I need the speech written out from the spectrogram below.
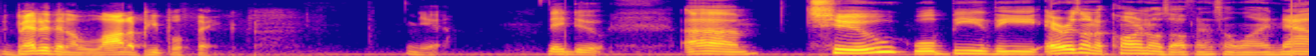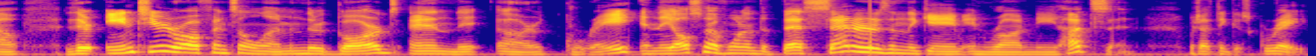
better than a lot of people think. Yeah, they do. Um, two will be the Arizona Cardinals offensive line. Now, their interior offensive linemen, their guards, and they are great, and they also have one of the best centers in the game in Rodney Hudson, which I think is great.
